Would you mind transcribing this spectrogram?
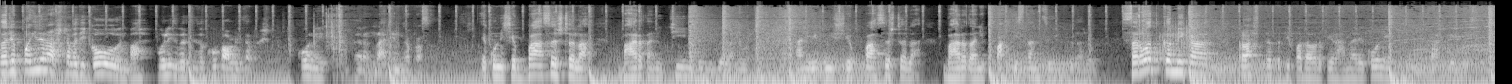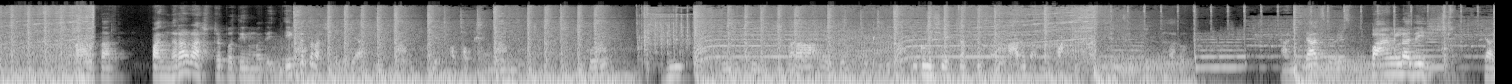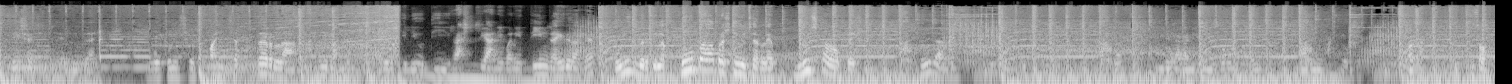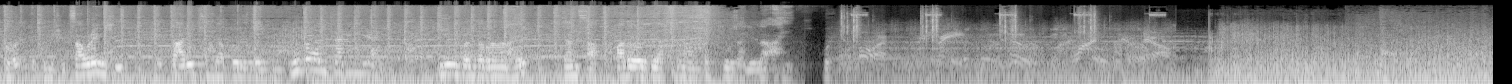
त्याचे पहिले राष्ट्रपती कोण? भा- पोलीस भरतीचा खूप आवडीचा प्रश्न. कोण आहे? तर राजेंद्र प्रसाद. एकोणीसशे बासष्टला भारत आणि चीनचं युद्ध झालं होतं. आणि एकोणीसशे पासष्टला भारत आणि पाकिस्तानचं युद्ध झालं होतं. सर्वात कमी काळ राष्ट्रपती पदावरती राहणारे कोण आहे भारतात पंधरा राष्ट्रपतींमध्ये एकच राष्ट्रपती आहे. अपक्ष एकोणीसशे एकाहत्तर भारत आणि पाकिस्तान यांचं युद्ध झालं होतं. आणि त्याच वेळेस बांगलादेश. या देशाची निर्मिती एकोणीसशे पंच्याहत्तरला आणीबाणी जाहीर केली होती. राष्ट्रीय आणीबाणी तीन जाहीर झाल्या. पोलीस भरतीला खूप वेळा प्रश्न विचारलाय ब्लू स्टार ऑपरेशन हे झालं. बघा, ऑक्टोबर एकोणीसशे चौऱ्याऐंशी तारीख सुद्धा पोलीस भरती खूप वेळा विचारलेली आहे. तीन पंतप्रधान आहेत. त्यांचा पदावरती असताना मृत्यू झालेला आहे.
